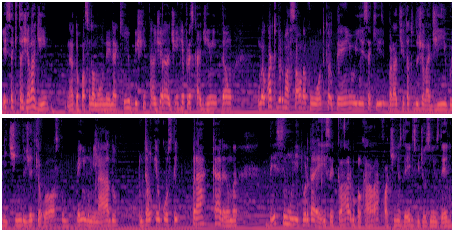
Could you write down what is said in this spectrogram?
E esse aqui tá geladinho, né? Eu tô passando a mão nele aqui, o bichinho tá geladinho, refrescadinho, então o meu quarto vira uma sauna com o outro que eu tenho, e esse aqui, baratinho, tá tudo geladinho, bonitinho, do jeito que eu gosto, bem iluminado. Então eu gostei pra caramba desse monitor da Acer. Claro, vou colocar lá fotinhos deles, videozinhos dele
